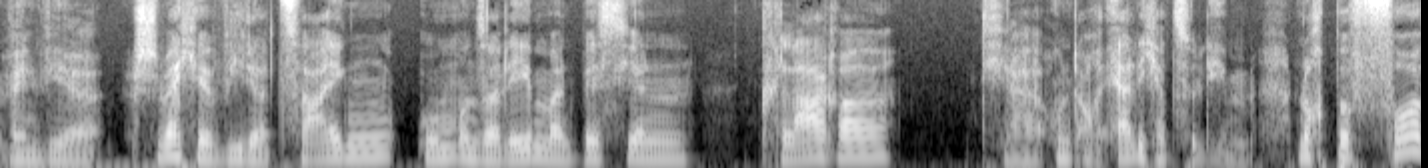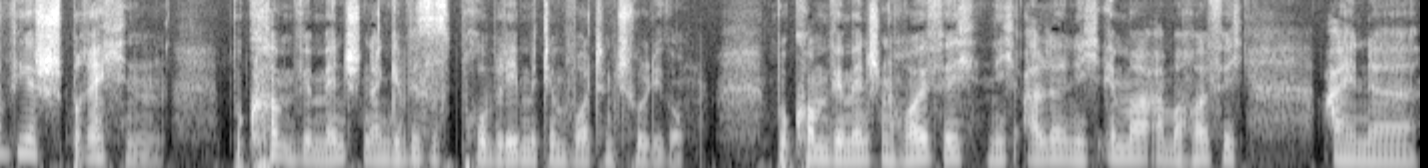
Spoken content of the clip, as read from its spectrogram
wenn wir Schwäche wieder zeigen, um unser Leben ein bisschen klarer, tja, und auch ehrlicher zu leben. Noch bevor wir sprechen, bekommen wir Menschen ein gewisses Problem mit dem Wort Entschuldigung. Bekommen wir Menschen häufig, nicht alle, nicht immer, aber häufig eine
